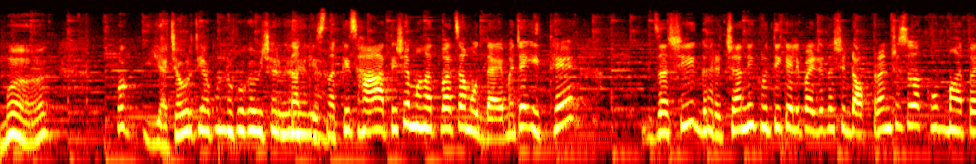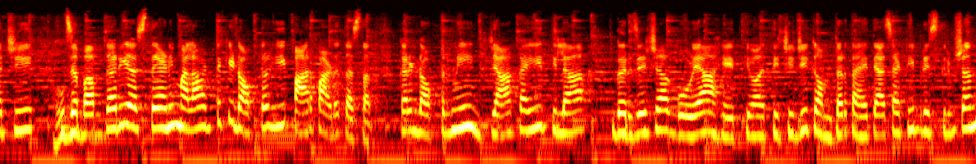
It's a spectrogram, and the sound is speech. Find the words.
मग मग याच्यावरती आपण नको का विचार नक्कीच नक्कीच. हा अतिशय महत्त्वाचा मुद्दा आहे. म्हणजे इथे जशी घरच्यांनी कृती केली पाहिजे तशी डॉक्टरांची सुद्धा खूप महत्वाची हो. जबाबदारी असते आणि मला वाटतं की डॉक्टर ही पार पाडत असतात. कारण डॉक्टरनी ज्या काही तिला गरजेच्या गोळ्या आहेत किंवा तिची जी कमतरता आहे त्यासाठी प्रिस्क्रिप्शन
